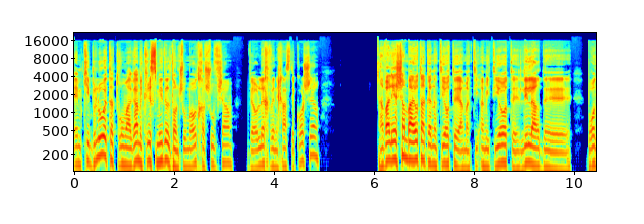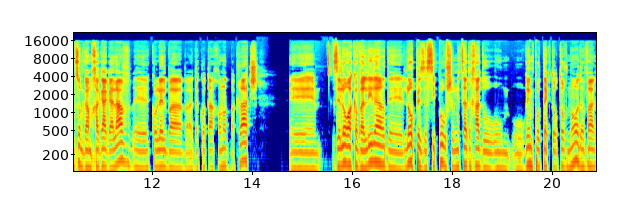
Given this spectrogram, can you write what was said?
הם קיבלו את התרומה גם מקריס מידלטון, שהוא מאוד חשוב שם, והולך ונכנס לכושר, אבל יש שם בעיות הגנתיות אה, אמיתי- אמיתיות, אה, לילארד, אה, ברונסון גם חגג עליו, כולל בדקות האחרונות בקלאץ'. זה לא רק אבל לילארד, לופז, הסיפור של מצד אחד הוא, הוא, הוא רים פרוטקטור טוב מאוד, אבל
